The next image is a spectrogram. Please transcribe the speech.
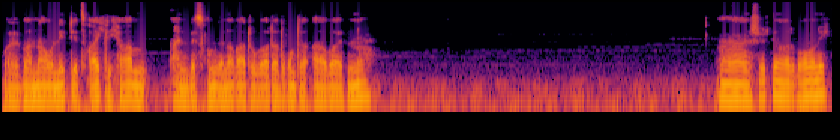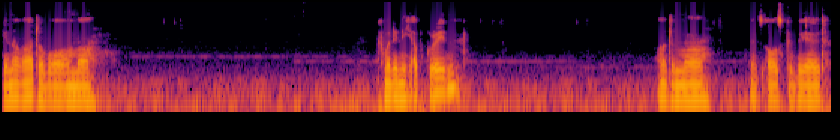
weil wir Now nicht jetzt reichlich haben, einen besseren Generator gerade darunter arbeiten. Ne? Äh, Schildgenerator brauchen wir nicht, Generator brauchen wir. Können wir den nicht upgraden? Warte mal, jetzt ausgewählt.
